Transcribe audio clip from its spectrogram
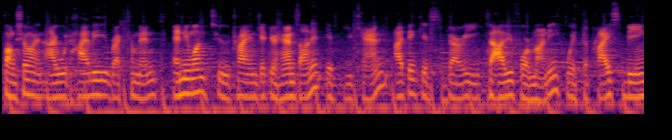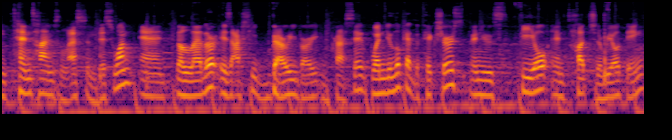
functional and I would highly recommend anyone to try and get your hands on it if you can. I think it's very value for money with the price being 10 times less than this one and the leather is actually very, very impressive. When you look at the pictures and you feel and touch the real thing,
